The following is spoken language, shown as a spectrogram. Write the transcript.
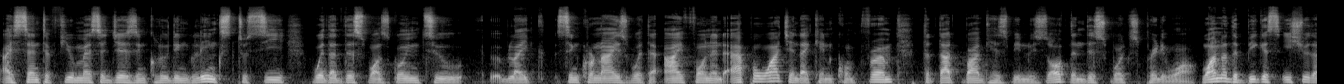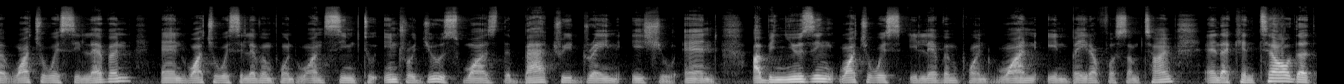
I sent a few messages including links to see whether this was going to like synchronize with the iPhone and Apple Watch and I can confirm that that bug has been resolved and this works pretty well. One of the biggest issue that WatchOS 11 and WatchOS 11.1 seemed to introduce was the battery drain issue and I've been using WatchOS 11.1 in beta for some time and I can tell that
